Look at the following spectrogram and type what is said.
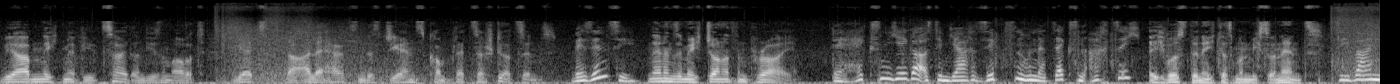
Wir haben nicht mehr viel Zeit an diesem Ort. Jetzt, da alle Herzen des Giants komplett zerstört sind. Wer sind Sie? Nennen Sie mich Jonathan Pry. Der Hexenjäger aus dem Jahre 1786? Ich wusste nicht, dass man mich so nennt. Sie waren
